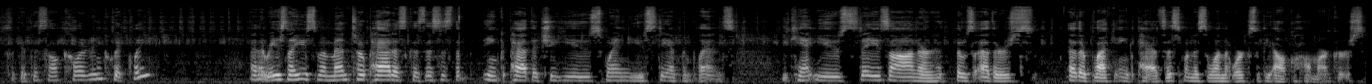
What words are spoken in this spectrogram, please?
So get this all colored in quickly. And the reason I use Memento pad is because this is the ink pad that you use when you stamp and Blends. You can't use Stays On or those others, other black ink pads. This one is the one that works with the alcohol markers.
